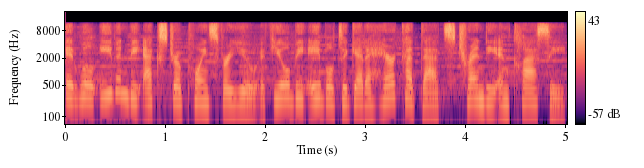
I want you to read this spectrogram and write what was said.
It will even be extra points for you if you'll be able to get a haircut that's trendy and classy.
